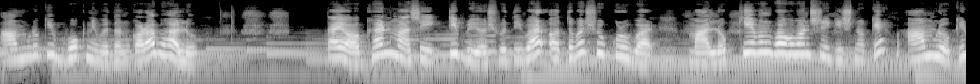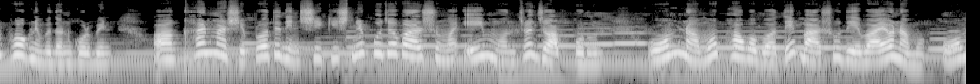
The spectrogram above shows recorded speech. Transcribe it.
আমলকি ভোগ নিবেদন করা ভালো। তাই অঘ্রাণ মাসে একটি বৃহস্পতিবার অথবা শুক্রবার মা লক্ষ্মী এবং ভগবান শ্রীকৃষ্ণকে আমলকির ভোগ নিবেদন করবেন। অঘ্রাণ মাসে প্রতিদিন শ্রীকৃষ্ণের পুজো করার সময় এই মন্ত্র জপ করুন। ওম নমো ভগবতে বাসুদেবায় নম। ওম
